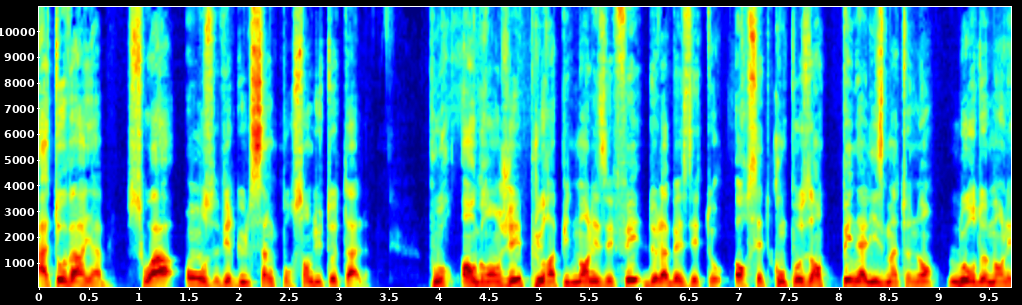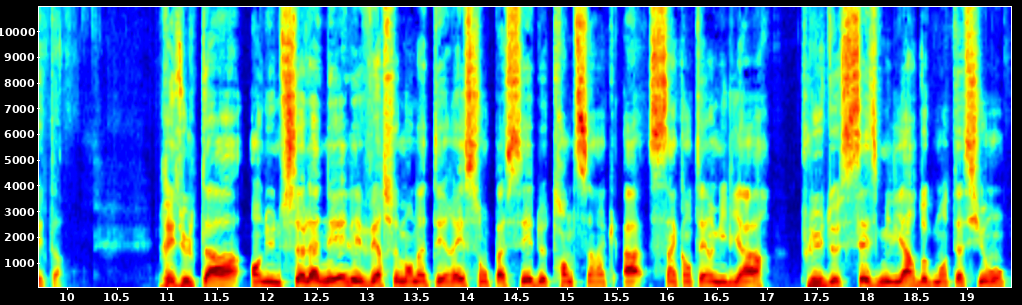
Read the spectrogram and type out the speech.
à taux variable, soit 11,5% du total, pour engranger plus rapidement les effets de la baisse des taux. Or, cette composante pénalise maintenant lourdement l'État. Résultat, en une seule année, les versements d'intérêts sont passés de 35 à 51 milliards, plus de 16 milliards d'augmentation,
